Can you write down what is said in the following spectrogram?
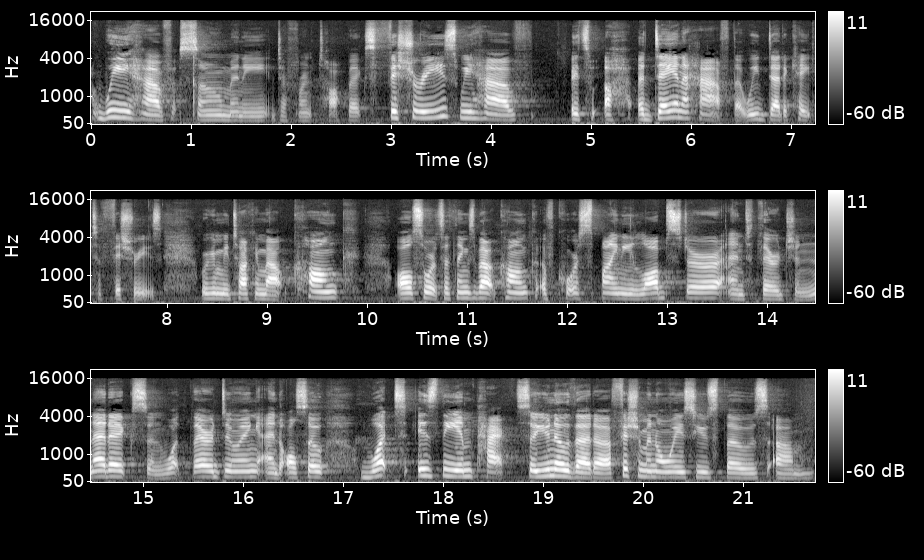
we have so many different topics. Fisheries, we have, it's a, a, day and a half that we dedicate to fisheries. We're going to be talking about conch, all sorts of things about conch, of course, spiny lobster and their genetics and what they're doing, and also what is the impact. So, you know that uh, fishermen always use those um,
